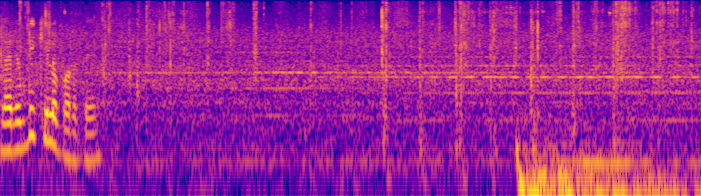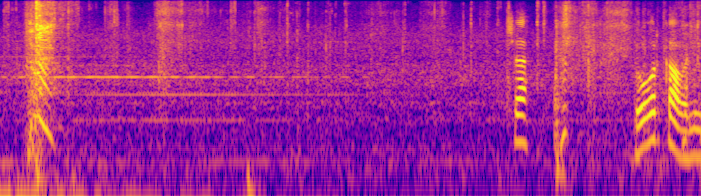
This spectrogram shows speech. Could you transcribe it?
வேற எப்படி கீழே போறது? டோர்க்கா வழி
